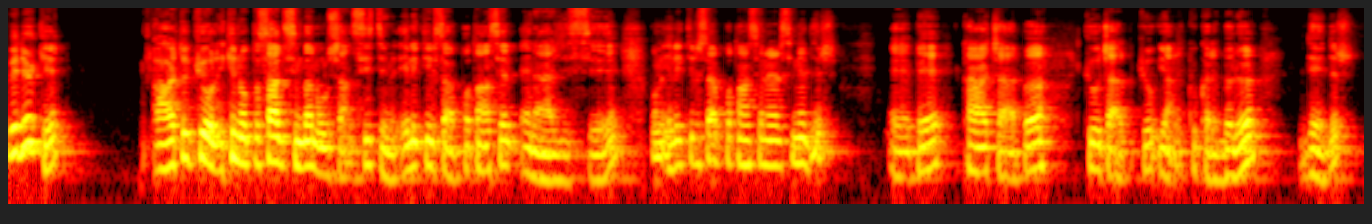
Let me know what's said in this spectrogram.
Ve diyor ki artı Q olan iki noktasal cisimden oluşan sistemin elektriksel potansiyel enerjisi. Bunun elektriksel potansiyel enerjisi nedir? E, P K çarpı Q çarpı Q yani Q kare bölü D'dir.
